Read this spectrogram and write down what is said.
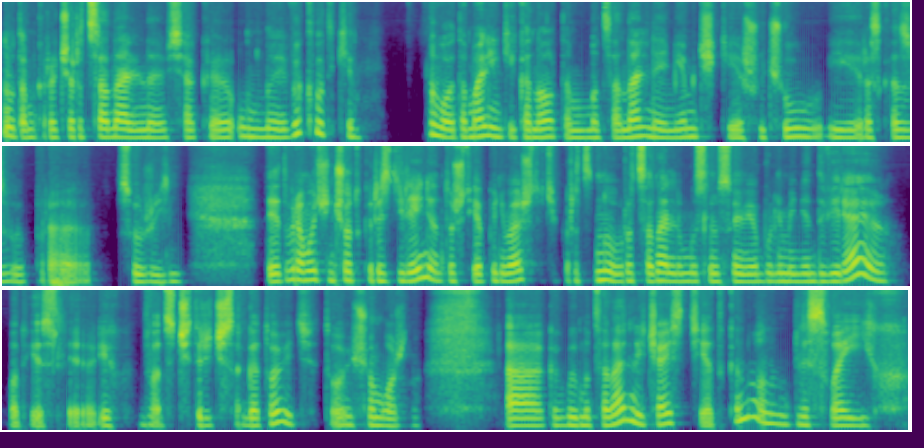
ну, там, короче, рациональная всякая умные выкладки, вот, а маленький канал там эмоциональные мемчики, шучу и рассказываю про свою жизнь. И это прям очень четкое разделение, то, что я понимаю, что типа, ну, рациональным мыслям своим я более-менее доверяю. Вот если их 24 часа готовить, то еще можно. А как бы эмоциональные части, это ну, для своих.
